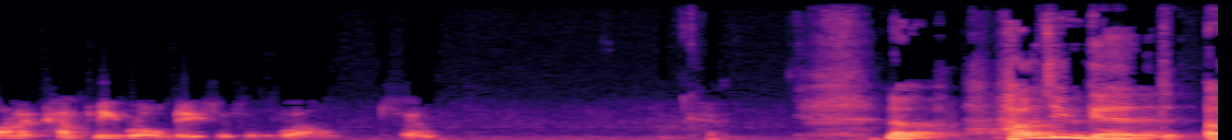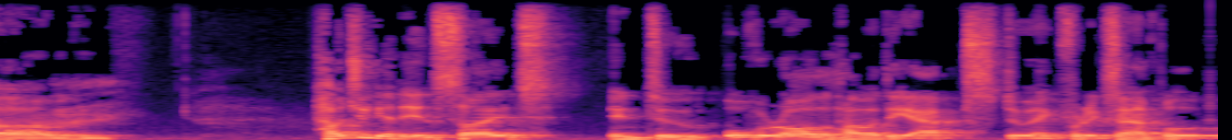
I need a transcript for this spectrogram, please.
on a company role basis as well. Now, how do you get um, how do you get insights into overall how are the apps doing? For example,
